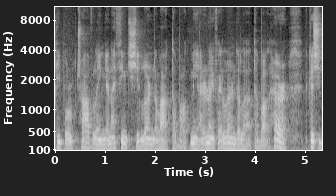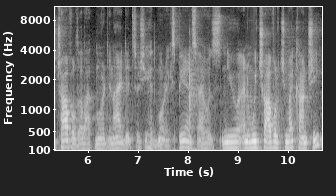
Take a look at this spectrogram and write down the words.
people traveling, and I think she learned a lot about me. I don't know if I learned a lot about her because she traveled a lot more than I did, so she had more experience. I was new, and we traveled to my country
